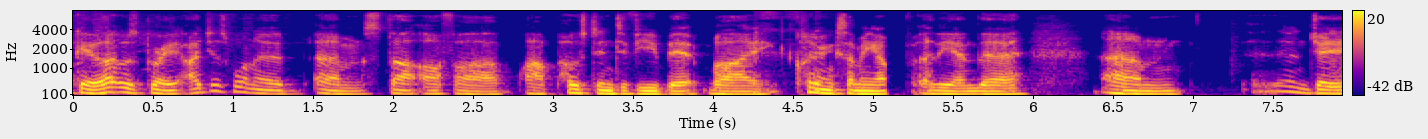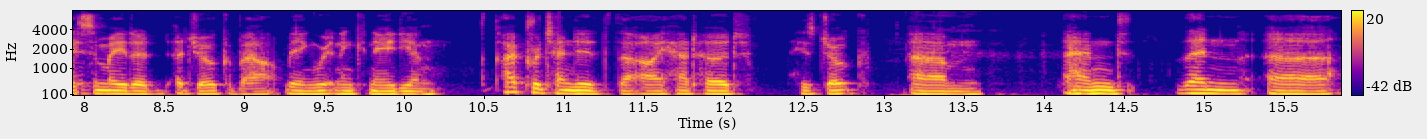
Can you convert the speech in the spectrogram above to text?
Okay, well, that was great. I just want to um, start off our, our post interview bit by clearing something up at the end there. Um, Jason made a, a joke about being written in Canadian. I pretended that I had heard his joke. Um, and then uh,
